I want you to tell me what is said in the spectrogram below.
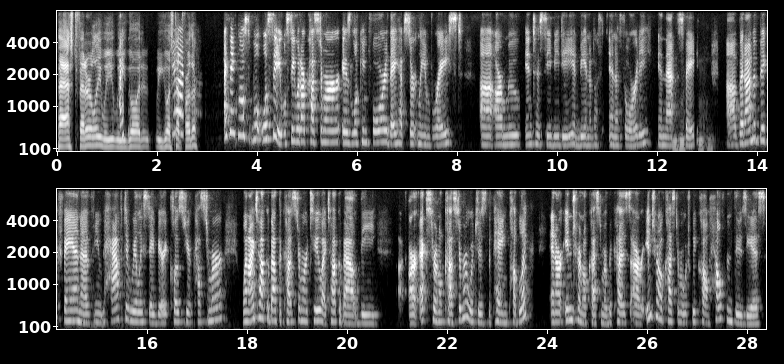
passed federally? Will you will you go will you go a step yeah, further? I think we'll, we'll, we'll see. We'll see what our customer is looking for. They have certainly embraced uh, our move into CBD and being an, authority in that mm-hmm, space. Mm-hmm. Uh, but I'm a big fan of you have to really stay very close to your customer. When I talk about the customer too, I talk about the our external customer, which is the paying public, and our internal customer, because our internal customer, which we call health enthusiasts,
